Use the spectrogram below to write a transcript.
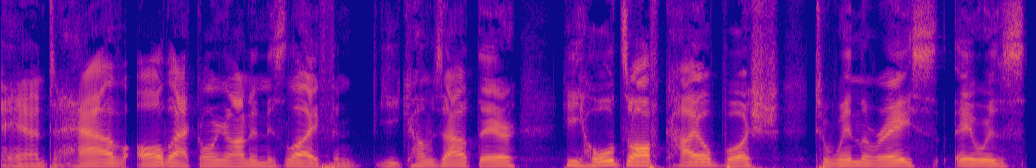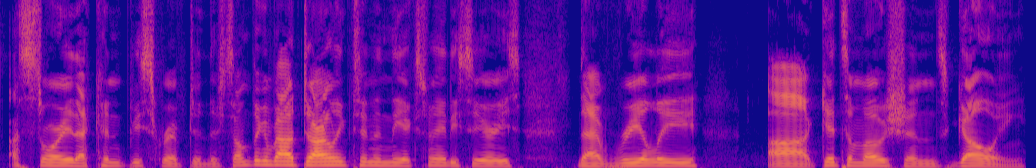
and to have all that going on in his life, and he comes out there, he holds off Kyle Busch to win the race. It was a story that couldn't be scripted. There's something about Darlington in the Xfinity series that really uh, gets emotions going.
